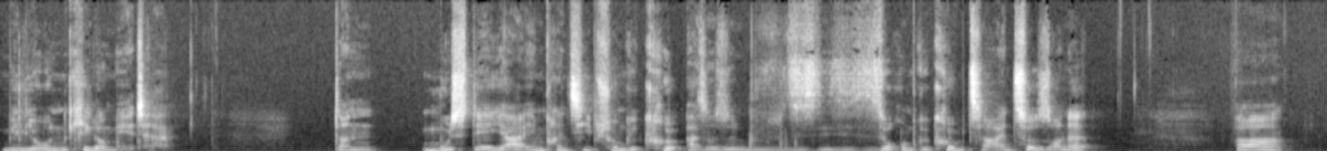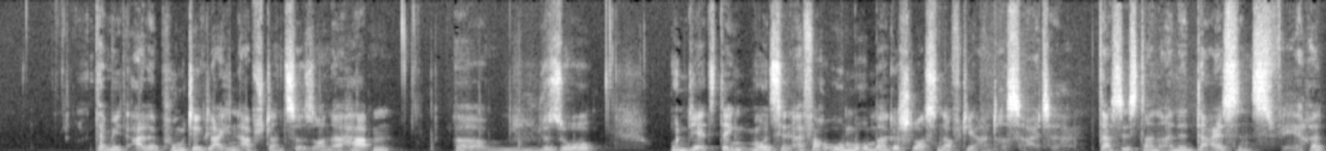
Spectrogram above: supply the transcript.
Millionen Kilometer, dann muss der ja im Prinzip schon gekrümmt, also so, so rum gekrümmt sein zur Sonne, äh, damit alle Punkte gleichen Abstand zur Sonne haben. Äh, so. Und jetzt denken wir uns den einfach obenrum mal geschlossen auf die andere Seite. Das ist dann eine Dyson-Sphäre.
